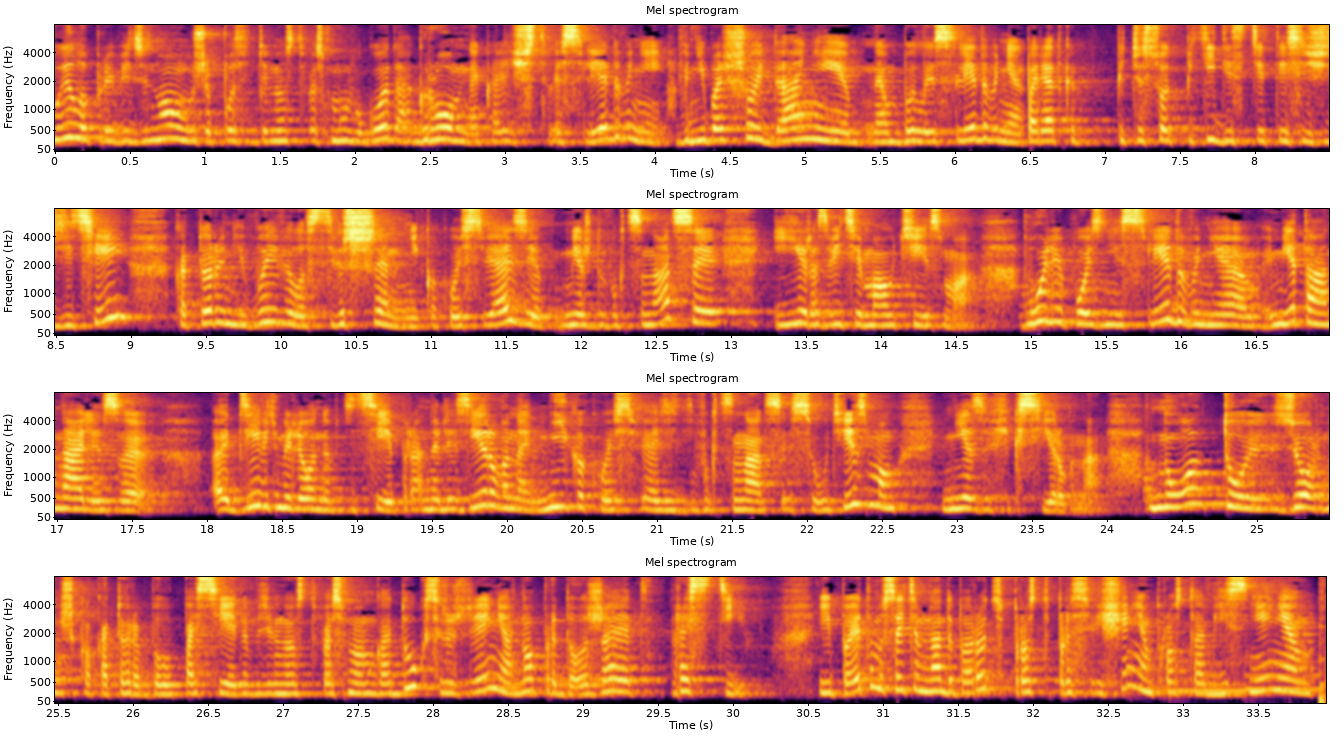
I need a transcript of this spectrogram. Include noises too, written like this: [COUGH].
было проведено уже после 98 года огромное количество исследований. В небольшой Дании э, было исследование порядка 550 тысяч детей, которое не выявило совершенно никакой связи между вакцинацией и развитием аутизма. Более поздние исследования, метаанализы 9 миллионов детей проанализировано, никакой связи вакцинации с аутизмом не зафиксировано. Но то зернышко, которое было посеяно в 1998 году, к сожалению, оно продолжает расти. И поэтому с этим надо бороться просто просвещением, просто объяснением.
